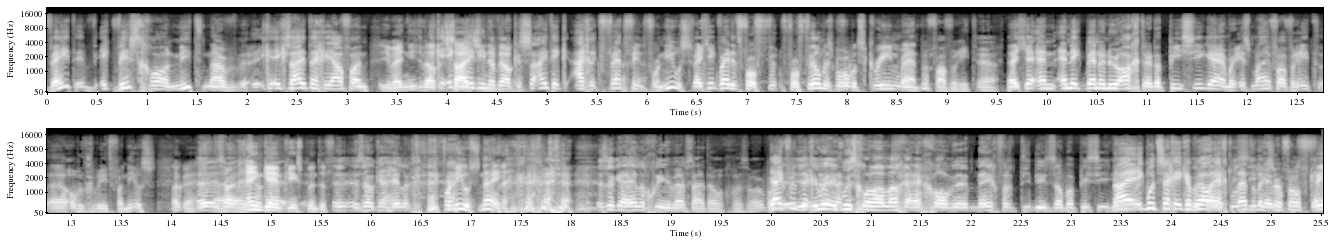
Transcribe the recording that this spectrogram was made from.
Weet, ik wist gewoon niet naar. Ik, ik zei tegen jou van. Je weet niet Ik, welke ik site weet je niet naar welke site ik eigenlijk vet vind voor nieuws. Weet je, ik weet het voor, voor film is bijvoorbeeld Screen Rant mijn favoriet. Ja. Weet je, en, en ik ben er nu achter dat PC Gamer is mijn favoriet eh, op het gebied van nieuws. Oké. Eh, Eh, Geen GameKings.nl. eh, Is ook een hele, voor nieuws, nee. is ook een hele goede website overigens hoor. Ja, ik ik, echt, ik moest gewoon al lachen en gewoon eh, 9 van de 10 uur allemaal PC. nou, ik moet zeggen, ik heb wel echt letterlijk soort Gamer van podcast.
